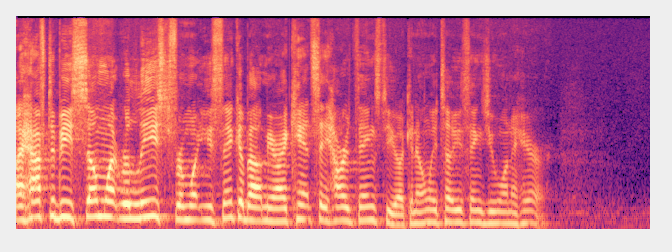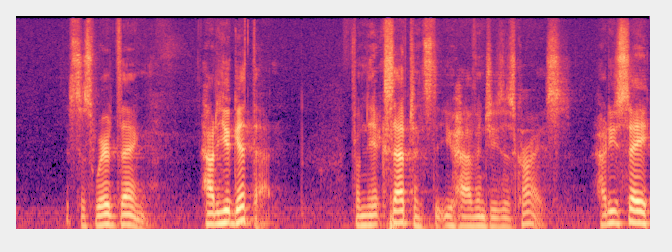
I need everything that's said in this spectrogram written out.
I have to be somewhat released from what you think about me, or I can't say hard things to you. I can only tell you things you want to hear. It's this weird thing. How do you get that? from the acceptance that you have in Jesus Christ? How do you say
